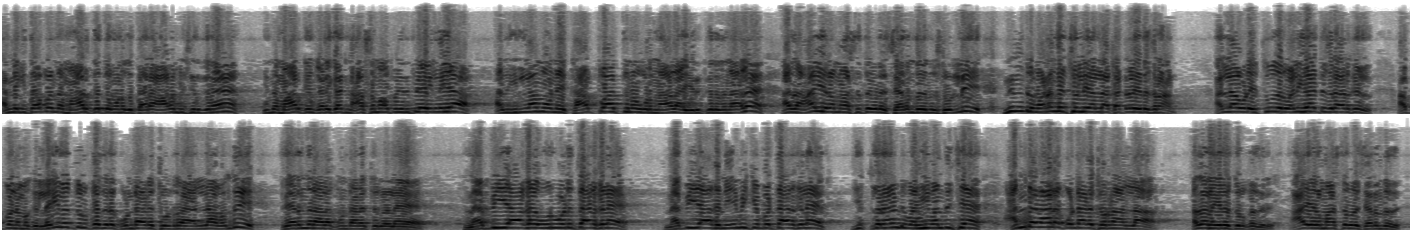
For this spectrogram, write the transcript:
அன்னைக்கு தான் இந்த மார்க்கத்தை உனக்கு தர ஆரம்பிச்சிருக்கிறேன். இந்த மார்க்கம் கிடைக்காட்டி நாசமா போய் இருப்பியா இல்லையா? அது இல்லாம உன்னை காப்பாத்தின ஒரு நாளா இருக்கிறதுனால அது ஆயிரம் மாசத்தை விட சிறந்ததுன்னு சொல்லி நின்று வணங்க சொல்லி அல்லாஹ் கட்டளை எடுக்கிறான். அல்லாவுடைய தூதர் வழிகாட்டுகிறார்கள். அப்ப நமக்கு லைலத்துல் கதிரை கொண்டாட சொல்ற அல்லாஹ் வந்து பிறந்த நாளை கொண்டாட சொல்லல. நபியாக உருவெடுத்தார்களே. நபியாக நியமிக்கப்பட்டார்களே. இக்கிரண்டு வகி வந்துச்சே. அந்த நாளை கொண்டாட சொல்றான்ல அதான் லைலத்துல் கதிர். ஆயிரம் மாசத்துல சிறந்தது.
